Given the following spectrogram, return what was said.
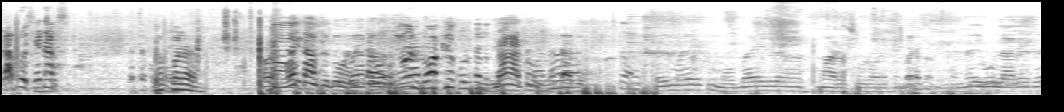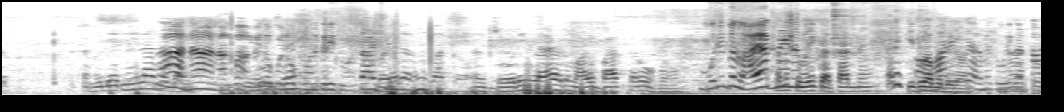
આપણો સેટ આવશે પણ બતાવતો તું લોક ને ખોલતા ના તું બતાવતો ભાઈ મારે એક મોબાઈલ મારો ચોરવાનો છે બરાબર? મને એવું લાગે છે તમે બે નહીં લાવો ના ના લાલબા અમે તો કોઈનો ફોન કરી તોડતા જ યાર હું વાત કરું? ચોરી લાવ્યો તો મારો ભાગ કરવો પડે. ચોરી તો લાયા જ નહીં ને ચોરી કરતા જ નહીં. અરે કીધું આ બધું યાર અમે ચોરી કરતા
